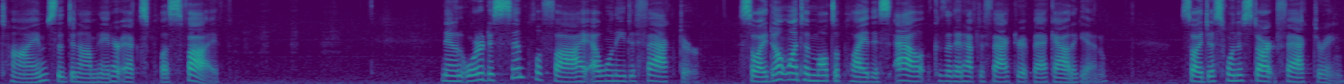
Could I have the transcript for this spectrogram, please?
times the denominator x plus 5. Now in order to simplify, I will need to factor. So I don't want to multiply this out because then I'd have to factor it back out again. So I just want to start factoring.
